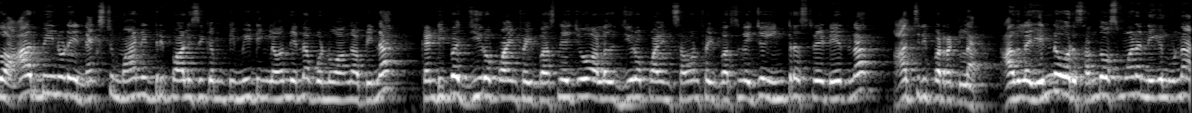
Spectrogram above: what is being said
ஸோ ஆர்பிஐனுடைய நெக்ஸ்ட் மானிட்டரி பாலிசி கமிட்டி மீட்டிங்கில் வந்து என்ன பண்ணுவாங்க அப்படின்னா கண்டிப்பாக ஜீரோ பாயிண்ட் ஃபைவ் பர்சன்டேஜோ அல்லது ஜீரோ பாயிண்ட் செவன் ஃபைவ் பர்சன்டேஜோ இன்ட்ரெஸ்ட் ரேட் ஏற்றுனா ஆச்சரியப்படுறக்கில்ல அதில் என்ன ஒரு சந்தோஷமான நிகழ்வுனா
